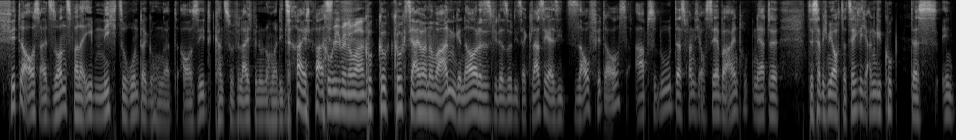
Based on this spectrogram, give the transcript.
fitter aus als sonst, weil er eben nicht so runtergehungert aussieht. Kannst du vielleicht, wenn du nochmal die Zeit hast, Gucke ich mir nochmal an. Guck, guck, guck's dir einfach nochmal an, genau. Das ist wieder so dieser Klassiker. Er sieht saufit aus, absolut. Das fand ich auch sehr beeindruckend. Er hatte, das habe ich mir auch tatsächlich angeguckt, das in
